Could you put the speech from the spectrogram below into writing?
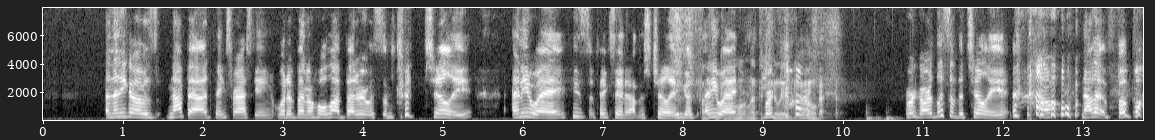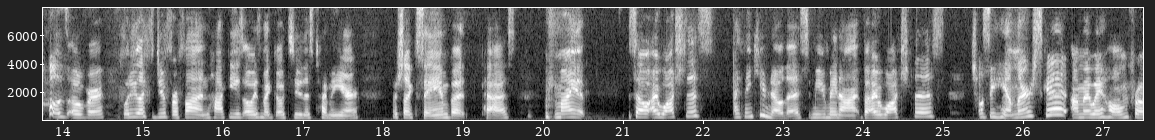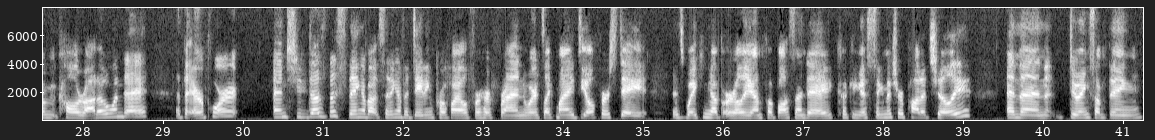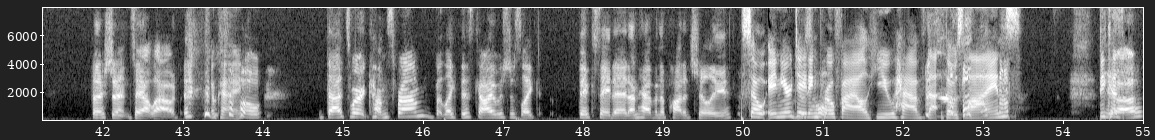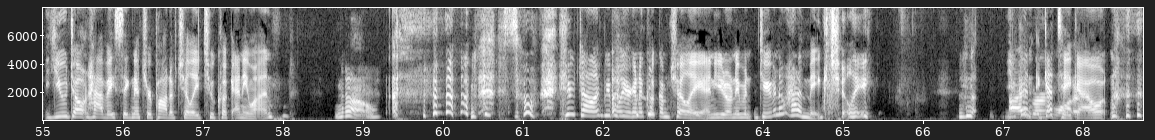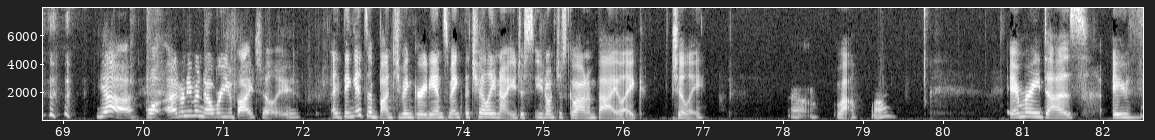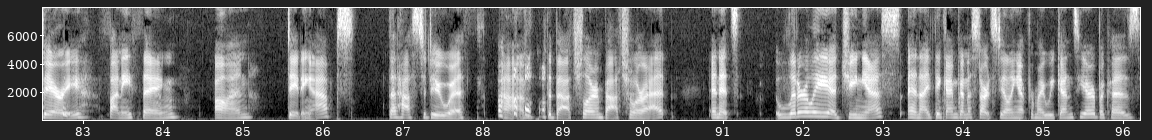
And then he goes, Not bad. Thanks for asking. Would have been a whole lot better with some good chili. Anyway, he's fixated on this chili. He goes, Fucking Anyway, guy won't let the chili going- go. regardless of the chili, now, oh. now that football is over, what do you like to do for fun? Hockey is always my go-to this time of year, which like same, but pass. My, so I watched this. I think you know this. I mean, you may not, but I watched this Chelsea Handler skit on my way home from Colorado one day at the airport. And she does this thing about setting up a dating profile for her friend where it's like my ideal first date is waking up early on football Sunday, cooking a signature pot of chili, and then doing something that I shouldn't say out loud. Okay. so that's where it comes from. But like this guy was just like fixated on having a pot of chili. So in your dating whole- profile, you have that those lines because Yeah. you don't have a signature pot of chili to cook anyone. No. So you're telling people you're going to cook them chili, and you don't even do you even know how to make chili? You can get water. takeout. Yeah. Well, I don't even know where you buy chili. I think it's a bunch of ingredients make the chili. Not you just you don't just go out and buy like chili. Oh. Well, Well. Emery does a very funny thing on dating apps that has to do with um, The Bachelor and Bachelorette. And it's literally a genius. And I think I'm going to start stealing it for my weekends here because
